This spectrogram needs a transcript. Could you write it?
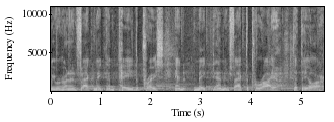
We were going to, in fact, make them pay the price and make them, in fact, the pariah that they are.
